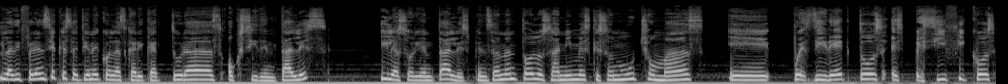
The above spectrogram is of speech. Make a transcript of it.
la diferencia que se tiene con las caricaturas occidentales y las orientales, pensando en todos los animes que son mucho más, eh, pues, directos, específicos,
